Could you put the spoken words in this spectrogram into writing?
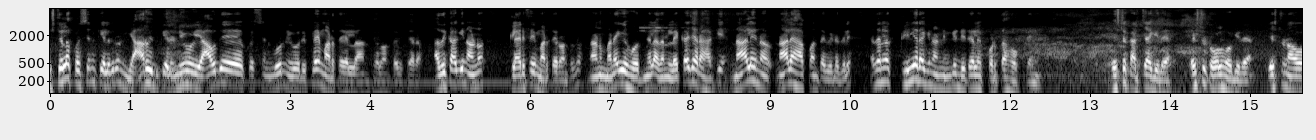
ಇಷ್ಟೆಲ್ಲ ಕ್ವಶನ್ ಕೇಳಿದ್ರು ಯಾರು ಇದಕ್ಕೆ ನೀವು ಯಾವುದೇ ಕ್ವಶನ್ಗೂ ನೀವು ರಿಪ್ಲೈ ಮಾಡ್ತಾ ಇಲ್ಲ ಅಂತ ಹೇಳುವಂಥ ವಿಚಾರ. ಅದಕ್ಕಾಗಿ ನಾನು ಕ್ಲಾರಿಫೈ ಮಾಡ್ತಾ ಇರುವಂಥದ್ದು ನಾನು ಮನೆಗೆ ಹೋದ್ಮೇಲೆ ಅದನ್ನು ಲೆಕ್ಕಾಚಾರ ಹಾಕಿ ನಾಳೆ ನಾಳೆ ಹಾಕುವಂಥ ವಿಡಿಯೋದಲ್ಲಿ ಅದನ್ನೆಲ್ಲ ಕ್ಲಿಯರ್ ಆಗಿ ನಾನು ನಿಮಗೆ ಡೀಟೇಲ್ ಆಗಿ ಕೊಡ್ತಾ ಹೋಗ್ತೀನಿ. ಎಷ್ಟು ಖರ್ಚಾಗಿದೆ, ಎಷ್ಟು ಟೋಲ್ ಹೋಗಿದೆ, ಎಷ್ಟು ನಾವು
